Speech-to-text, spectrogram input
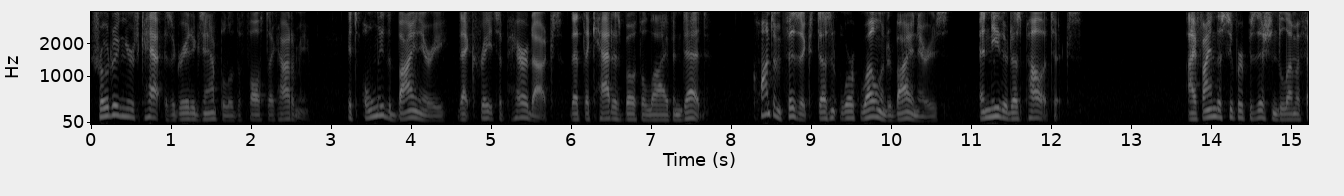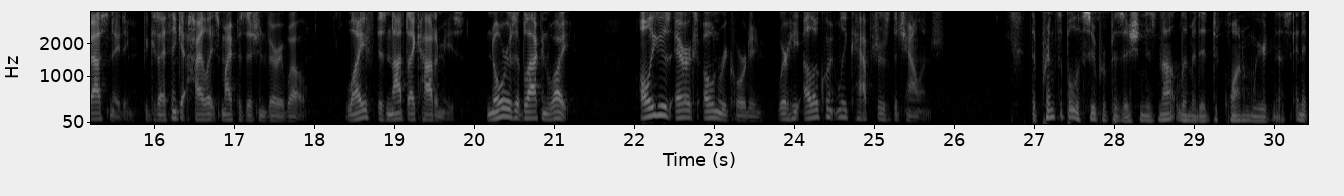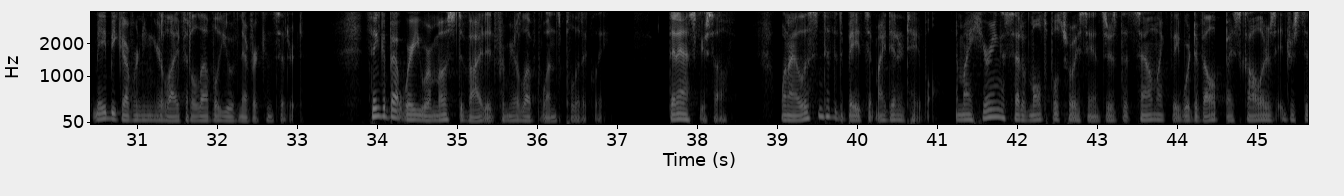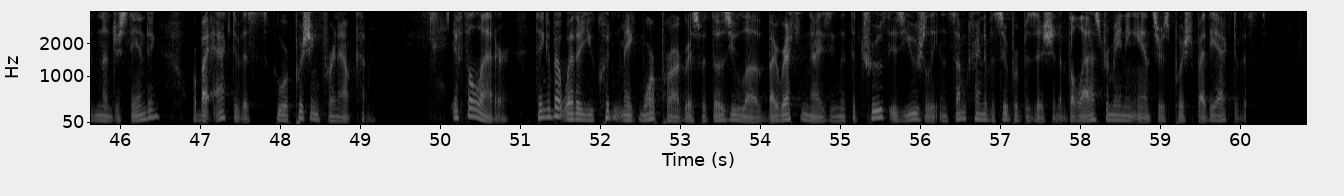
Schrodinger's cat is a great example of the false dichotomy. It's only the binary that creates a paradox that the cat is both alive and dead. Quantum physics doesn't work well under binaries, and neither does politics. I find the superposition dilemma fascinating because I think it highlights my position very well. Life is not dichotomies, nor is it black and white. I'll use Eric's own recording where he eloquently captures the challenge. The principle of superposition is not limited to quantum weirdness, and it may be governing your life at a level you have never considered. Think about where you are most divided from your loved ones politically. Then ask yourself when I listen to the debates at my dinner table, Am I hearing a set of multiple choice answers that sound like they were developed by scholars interested in understanding or by activists who were pushing for an outcome? If the latter, think about whether you couldn't make more progress with those you love by recognizing that the truth is usually in some kind of a superposition of the last remaining answers pushed by the activists.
